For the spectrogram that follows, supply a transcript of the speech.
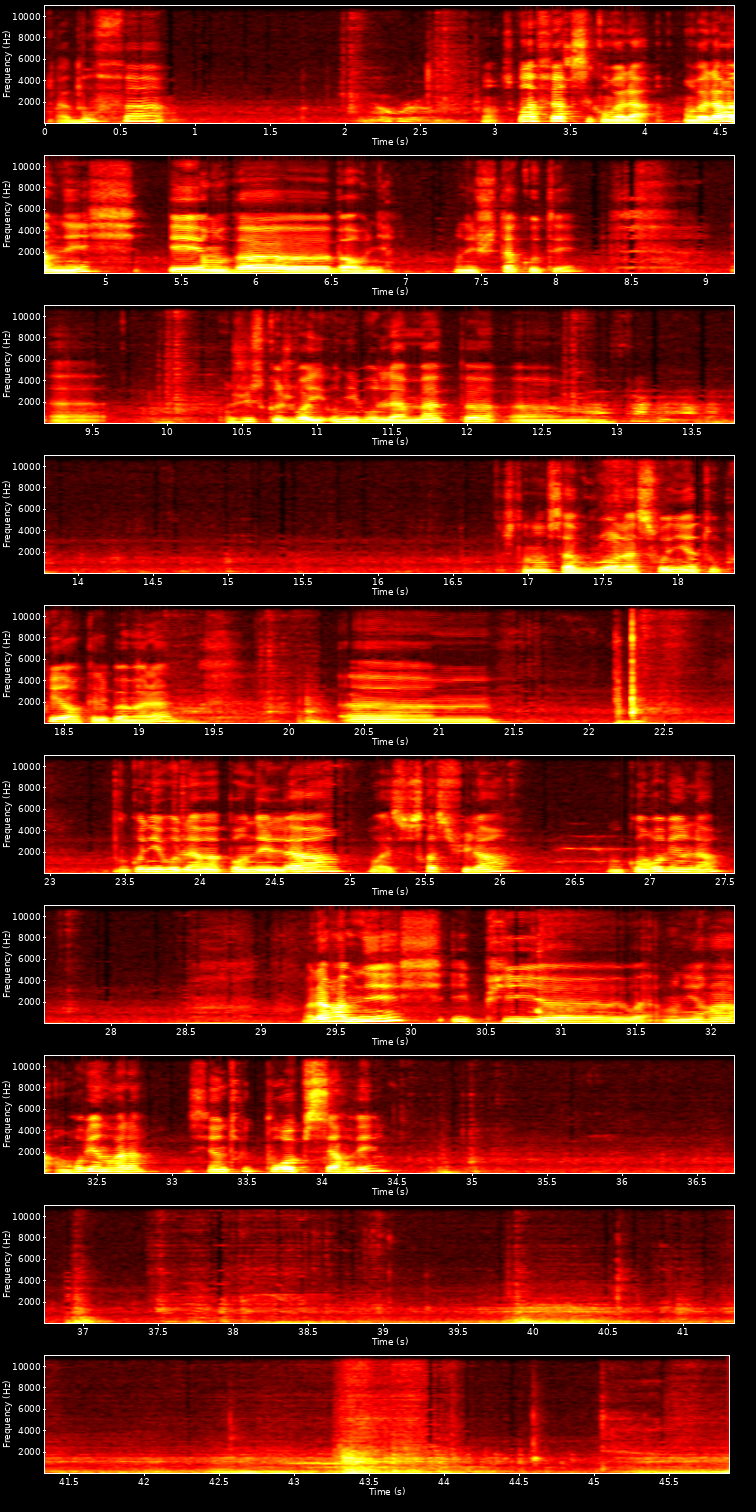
La bouffe. Bon, ce qu'on va faire, c'est qu'on va la, on va la ramener et on va euh, bah, revenir. On est juste à côté. Euh, juste que je vois au niveau de la map. euh. J'ai tendance à vouloir la soigner à tout prix alors qu'elle est pas malade. Donc au niveau de la map, on est là. Ouais, ce sera celui-là. Donc on revient là. On va la ramener. Et puis, euh, ouais, on ira, on reviendra là. A un truc pour observer.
